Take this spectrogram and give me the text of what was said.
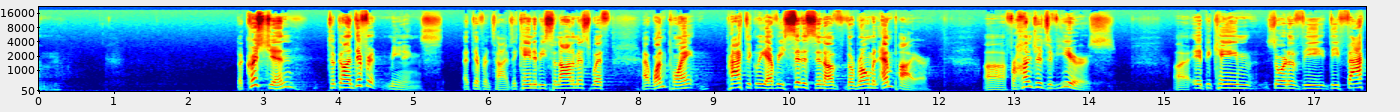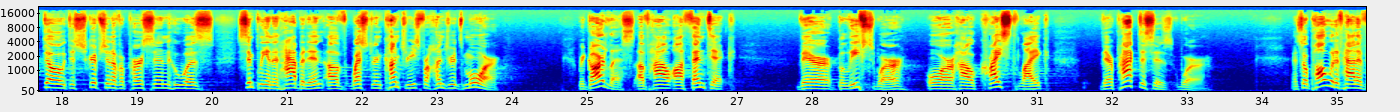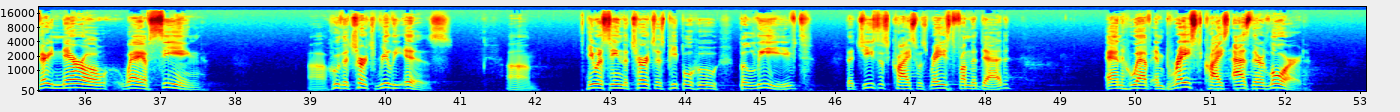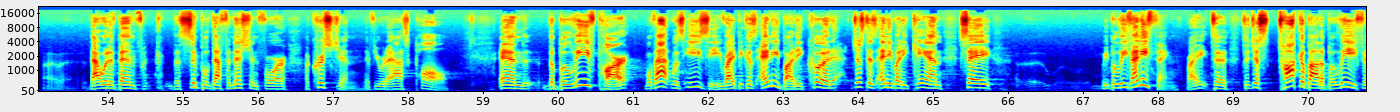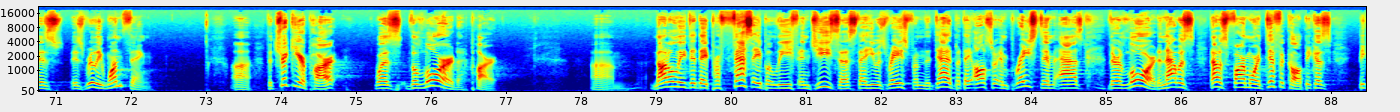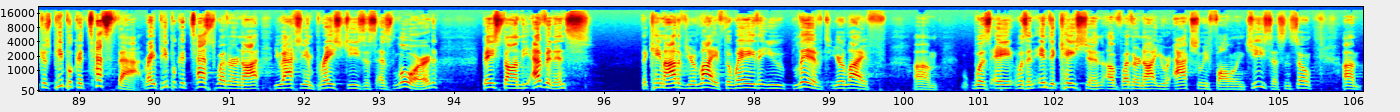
but Christian took on different meanings at different times. It came to be synonymous with, at one point, practically every citizen of the Roman Empire uh, for hundreds of years. Uh, it became sort of the de facto description of a person who was simply an inhabitant of Western countries for hundreds more, regardless of how authentic their beliefs were or how Christ like their practices were. And so Paul would have had a very narrow way of seeing uh, who the church really is. Um, he would have seen the church as people who believed that Jesus Christ was raised from the dead and who have embraced Christ as their Lord. Uh, that would have been the simple definition for a Christian if you were to ask Paul. And the believe part well, that was easy, right? Because anybody could, just as anybody can, say, we believe anything, right? To, to just talk about a belief is, is really one thing. Uh, the trickier part was the Lord part. Um, not only did they profess a belief in Jesus that he was raised from the dead, but they also embraced him as their Lord. And that was, that was far more difficult because because people could test that, right? People could test whether or not you actually embrace Jesus as Lord based on the evidence that came out of your life, the way that you lived your life. Um, was, a, was an indication of whether or not you were actually following Jesus. And so um,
